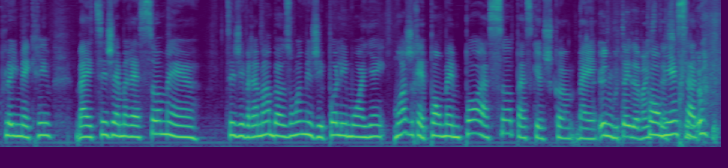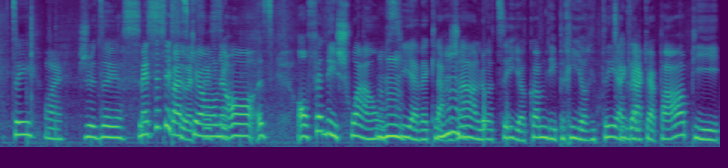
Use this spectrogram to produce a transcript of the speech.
Puis là, ils m'écrivent, ben tu sais, j'aimerais ça, mais sais, j'ai vraiment besoin, mais j'ai pas les moyens. Moi, je réponds même pas à ça parce que je suis comme, ben, Une bouteille de vin, combien ça... Tu sais, Ouais. je veux dire... Mais ça, c'est parce qu'on on, on fait des choix hein, Mhm. aussi avec l'argent, là, tu sais, il y a comme des priorités à Exact. quelque part, puis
